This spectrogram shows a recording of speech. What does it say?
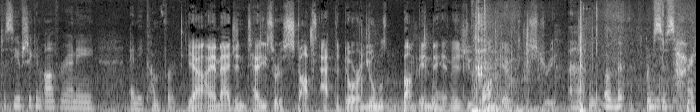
to see if she can offer any any comfort. Yeah, I imagine Teddy sort of stops at the door and you almost bump into him as you walk out to the street. Uh, oh, no, I'm so sorry.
